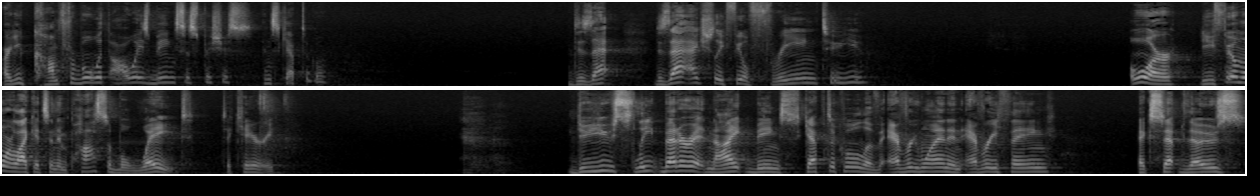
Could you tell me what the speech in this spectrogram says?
Are you comfortable with always being suspicious and skeptical? Does that, does that actually feel freeing to you? Or do you feel more like it's an impossible weight to carry? Do you sleep better at night being skeptical of everyone and everything except those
